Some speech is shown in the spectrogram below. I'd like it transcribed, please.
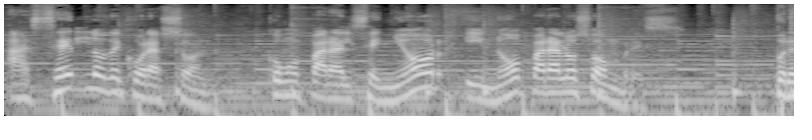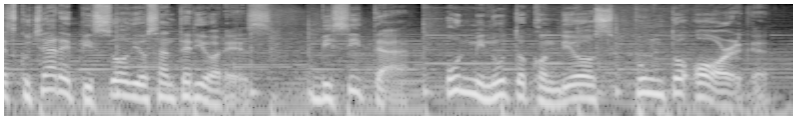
hacedlo de corazón, como para el Señor y no para los hombres. Para escuchar episodios anteriores, visita unminutocondios.org.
